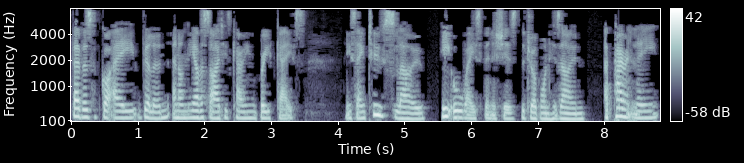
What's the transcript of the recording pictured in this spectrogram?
feathers have got a villain, and on the other side he's carrying a briefcase. He's saying, too slow. He always finishes the job on his own. Apparently,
